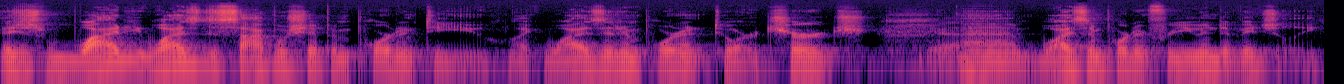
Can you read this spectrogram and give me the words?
is just why do, why is discipleship important to you? Like, why is it important to our church? Yeah. Um, why is it important for you individually?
